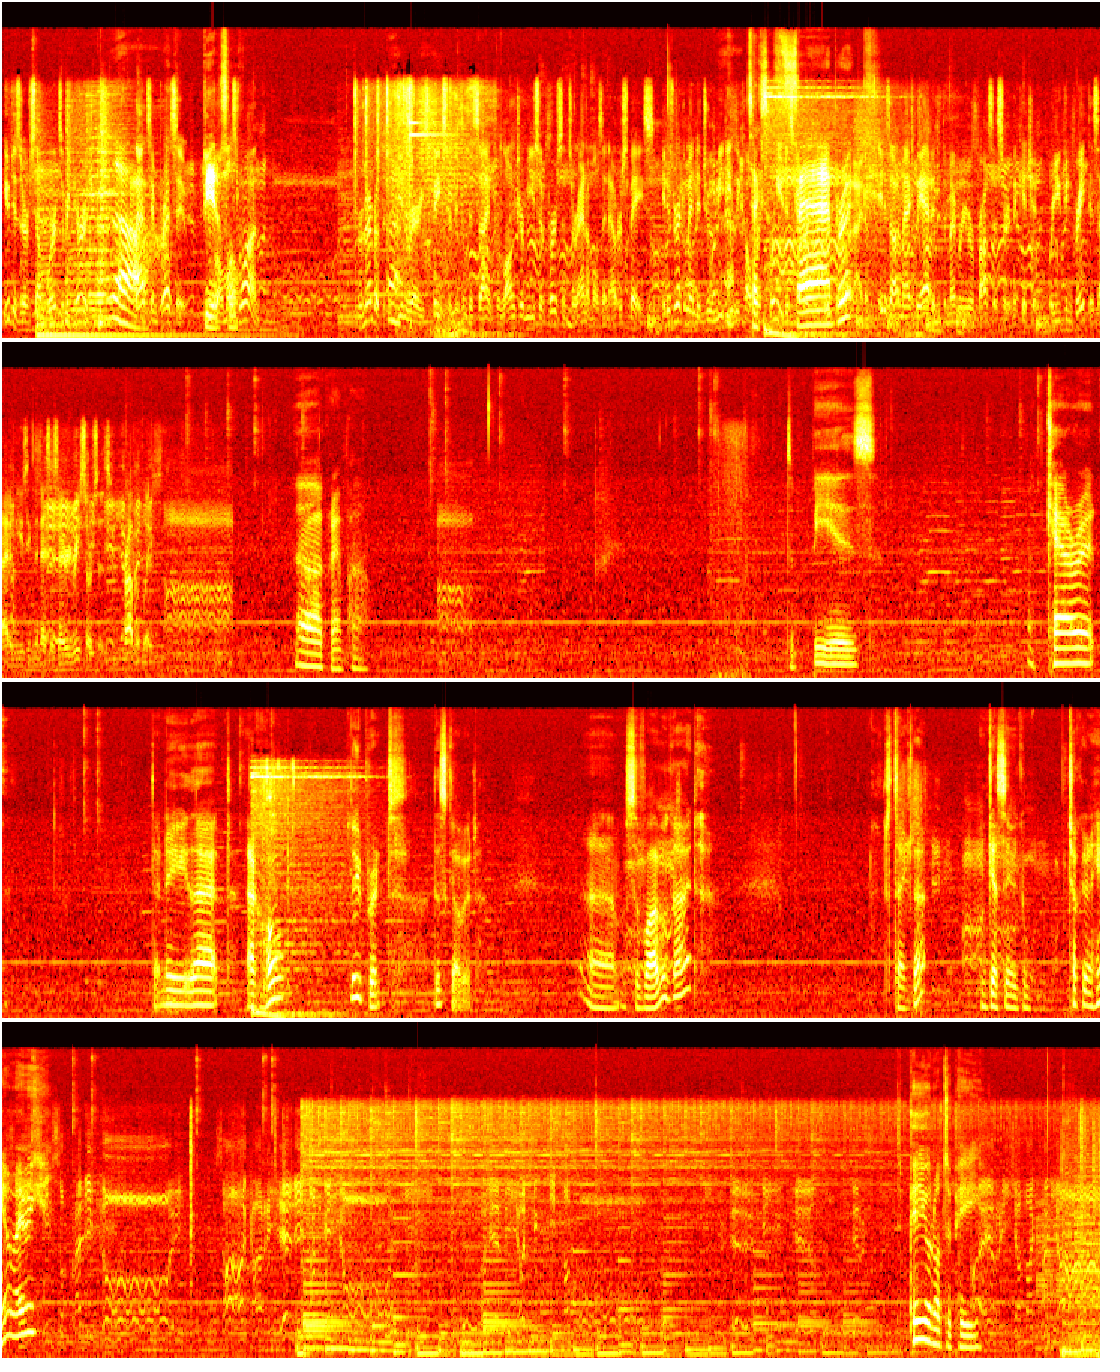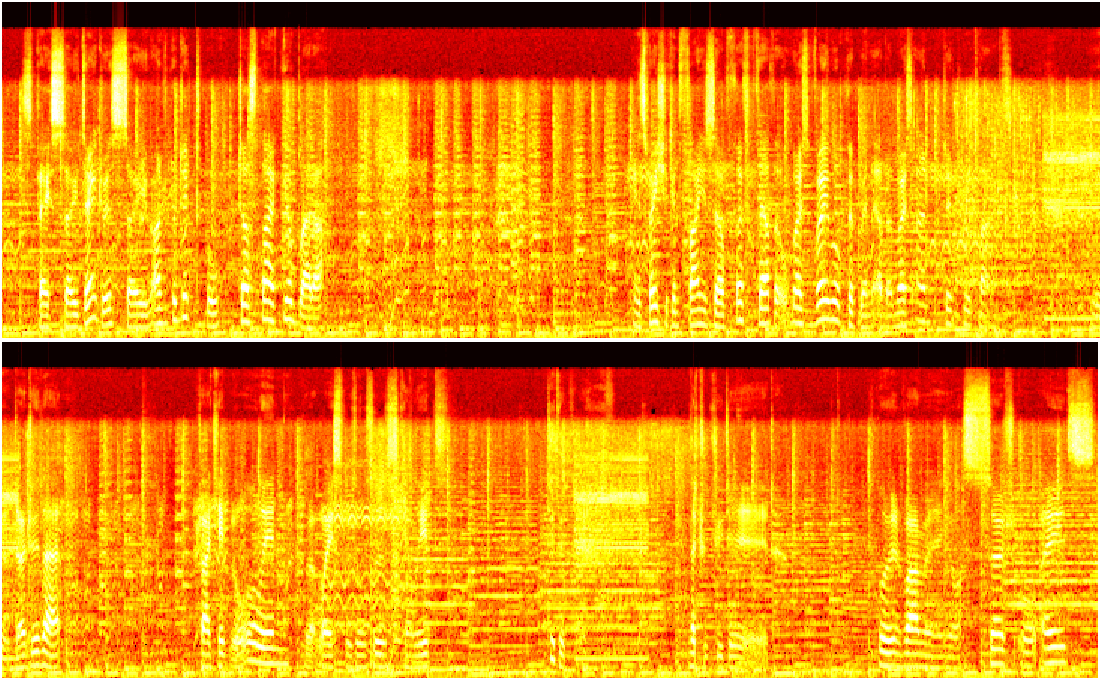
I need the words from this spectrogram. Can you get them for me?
You deserve some words of encouragement. Ah, That's impressive. beautiful. You almost won. Remember that the funerary spacesuit isn't designed for long-term use of persons or animals in outer space. It is recommended to immediately call Takes for when you discover an item. It is automatically added to the memory reprocessor in the kitchen, where you can create this item using the necessary resources. Probably. Oh, Grandpa. The beers. A carrot. Don't need that. Alcohol. Blueprint. Discovered. Um, survival guide. Let's take that. I'm guessing we can chuck it in here, maybe? To pee or not to pee? Space so dangerous, so unpredictable, just like your bladder. In space you can find yourself left without the most valuable equipment at the most unpredictable times. Don't do that. Try and keep it all in, but waste resources can lead to quickly. Electrocuted. Put environment in your search or aids.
